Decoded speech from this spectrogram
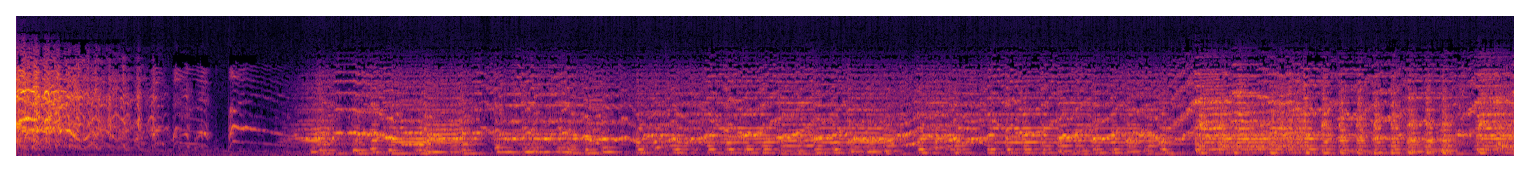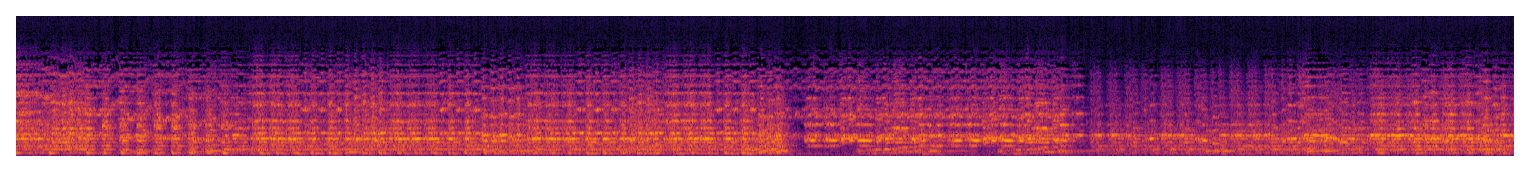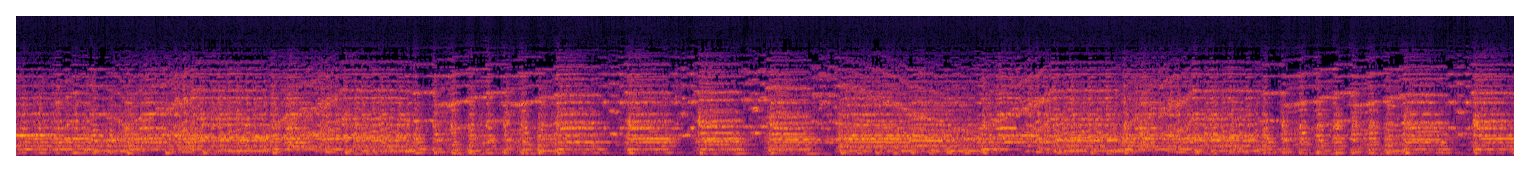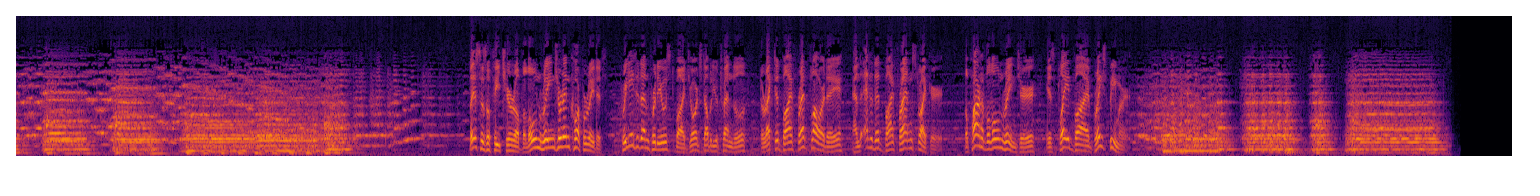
This is a feature of the Lone Ranger Incorporated, created and produced by George W. Trendle, directed by Fred Flowerday, and edited by Fran Stryker. The part of the Lone Ranger is played by Brace Beemer.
